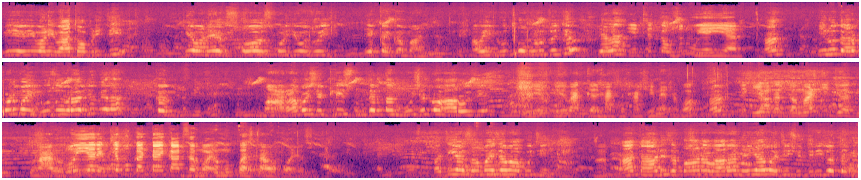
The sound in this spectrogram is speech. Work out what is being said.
મેં એવી વળી વાત સાંભળી હતી. કે અને સો છોડીઓ જોઈ એક જ ગમાડી હવે એનું થોબડું જોજો પેલા એટલે જ કહું છું હું યાર. હા? એનું દર્પણમાં એનું દોરાવજો પેલા. કે મારામાં કેટલી સુંદરતા હું કેટલો હારો છે. એ એ વાત કરી હાસી હાસી મેઠા બા હા? એ વખત ગમાડી જ હતું તો હારો ઓ યાર એટલે હું કંટાઈ કાઢ છપાયો હું પસ્તાવો પડ્યો હજી આ સમય જવા પૂછી આ કાઢી જપાવાના વારા નહીં આવે હજી સુધરી જો તમે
